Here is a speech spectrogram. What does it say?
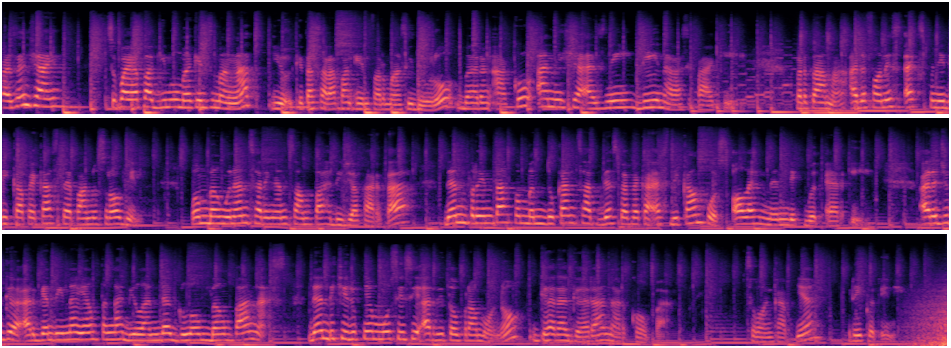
And Shine! Supaya pagimu makin semangat, yuk kita sarapan informasi dulu bareng aku Anisha Azni di Narasi Pagi. Pertama, ada vonis ex penyidik KPK Stepanus Robin, pembangunan saringan sampah di Jakarta, dan perintah pembentukan Satgas PPKS di kampus oleh Mendikbud RI. Ada juga Argentina yang tengah dilanda gelombang panas dan diciduknya musisi Ardito Pramono gara-gara narkoba. Selengkapnya berikut ini.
